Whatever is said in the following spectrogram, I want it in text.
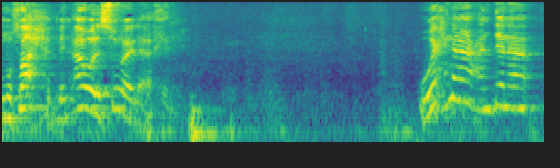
مصاحب من أول السورة إلى آخرها وإحنا عندنا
